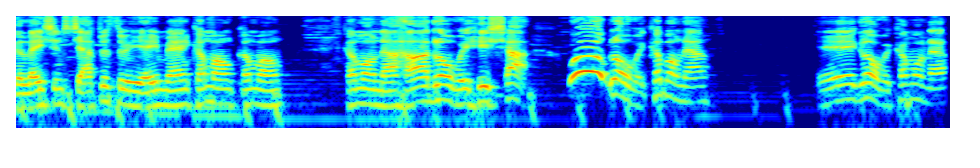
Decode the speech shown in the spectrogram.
Galatians chapter 3. Amen. Come on, come on. Come on now. High glory. He shot. Woo, glory. Come on now. Hey, glory. Come on now.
